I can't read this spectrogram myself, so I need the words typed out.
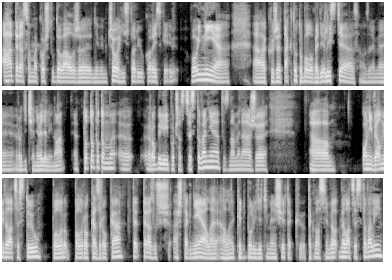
aha, teraz som ako študoval, že neviem čo, históriu korejskej vojny a, a akože takto to bolo, vedeli ste a samozrejme rodičia nevedeli. No a toto potom e, robili počas cestovania, to znamená, že uh, oni veľmi veľa cestujú, pol, pol roka z roka. Te, teraz už až tak nie, ale, ale keď boli deti menšie, tak, tak vlastne veľa cestovali.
